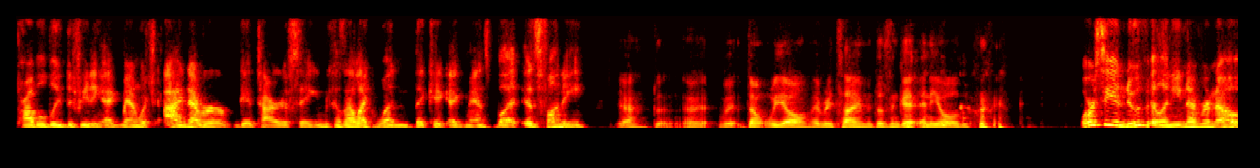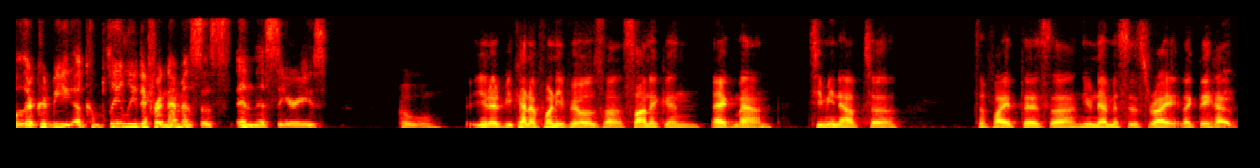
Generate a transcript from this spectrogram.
probably defeating Eggman, which I never get tired of seeing because I like when they kick Eggman's butt. It's funny. Yeah, uh, don't we all every time? It doesn't get any old. Or see a new villain, you never know. There could be a completely different nemesis in this series. oh, you know, it'd be kind of funny if it was uh, Sonic and Eggman teaming up to to fight this uh, new nemesis, right? Like they have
